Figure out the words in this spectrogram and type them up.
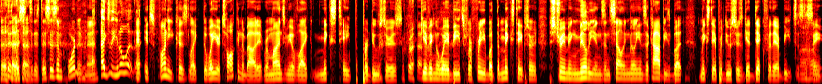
listen to this. This is important, man. Actually, you know what? And it's funny because like the way you're talking about it reminds me of like mixtape producers giving away beats for free, but the mixtapes are streaming millions and selling millions of copies, but mixtape producers get dick for their beats. It's the Uh-huh. same.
